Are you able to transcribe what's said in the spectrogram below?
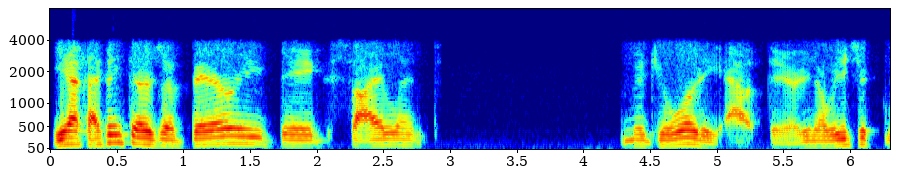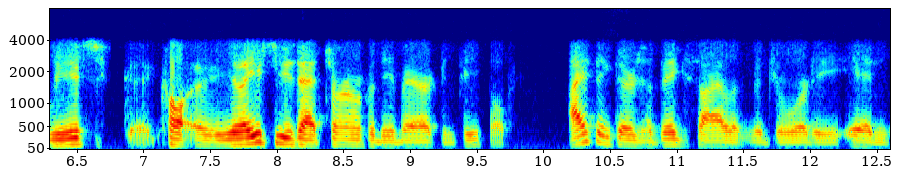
Yes, I think there's a very big silent majority out there. You know, we used to we used to call you know, they used to use that term for the American people. I think there's a big silent majority in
